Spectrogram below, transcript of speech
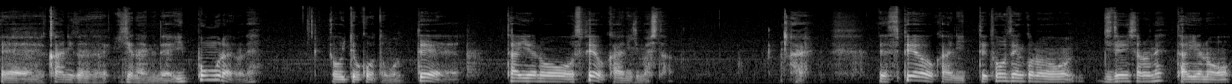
えー、買いに行かなきゃいけないので1本ぐらいはね置いておこうと思ってタイヤのスペアを買いに行きました。はい。でスペアを買いに行って当然この自転車のねタイヤの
